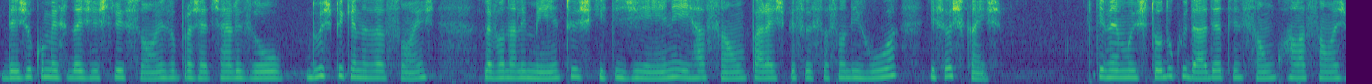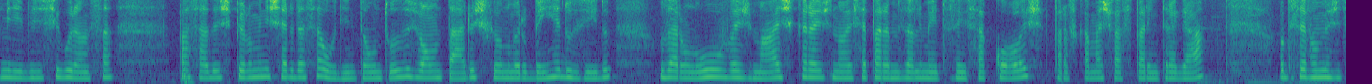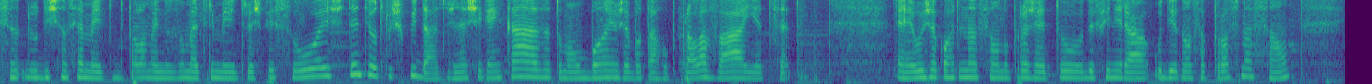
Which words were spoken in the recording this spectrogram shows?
Desde o começo das restrições, o projeto realizou duas pequenas ações, levando alimentos, kit de higiene e ração para as pessoas em situação de rua e seus cães. Tivemos todo o cuidado e atenção com relação às medidas de segurança passadas pelo Ministério da Saúde. Então, todos os voluntários, foi um número bem reduzido, usaram luvas, máscaras, nós separamos alimentos em sacolas para ficar mais fácil para entregar observamos o distanciamento de pelo menos um metro e meio entre as pessoas, dentre outros cuidados, né? Chegar em casa, tomar um banho, já botar roupa para lavar e etc. É, hoje a coordenação do projeto definirá o dia da nossa próxima ação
